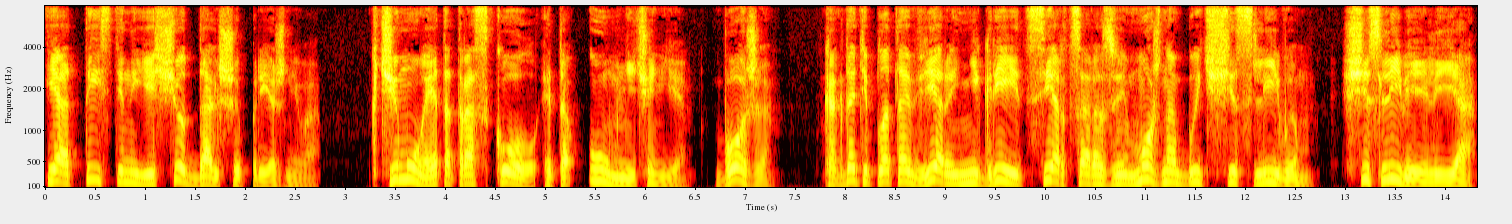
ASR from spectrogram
и от истины еще дальше прежнего. К чему этот раскол, это умничанье? Боже, когда теплота веры не греет сердце, разве можно быть счастливым? Счастливее ли я?»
